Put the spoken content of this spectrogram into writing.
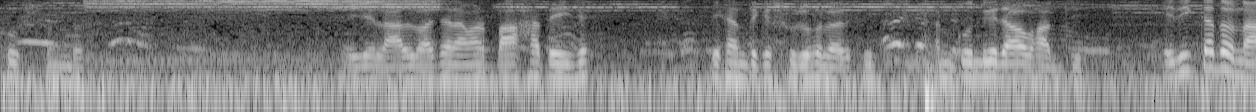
খুব সুন্দর। এই যে লাল বাজার আমার বা হাতে, এই যে এখান থেকে শুরু হলো আর কি। আমি কোন দিকে যাওয়া ভাবছি। এদিকটা তো না,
